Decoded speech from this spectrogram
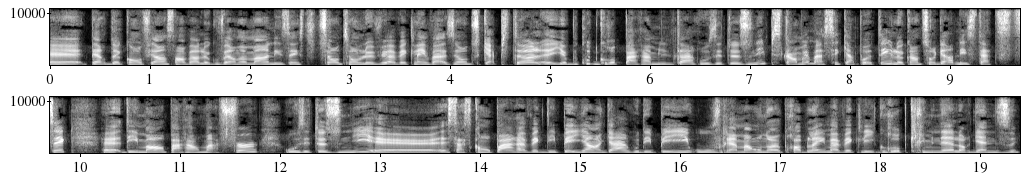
euh, perte de confiance envers le gouvernement, les institutions. On l'a vu avec l'invasion du Capitole. Euh, il y a beaucoup de groupes paramilitaires aux États-Unis, puis c'est quand même assez capoté. Là, quand tu regardes les statistiques euh, des morts par arme à feu aux États-Unis, ça se compare avec des pays en guerre ou des pays où vraiment on a un problème avec les groupes criminels organisés.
